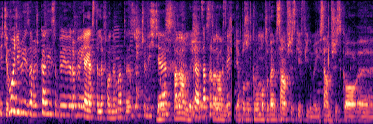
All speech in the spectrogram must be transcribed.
wiecie, młodzi ludzie zamieszkali i sobie robią jaja z telefonem, a to jest rzeczywiście No, staramy się, praca, staramy produkty. się. Ja początkowo montowałem sam wszystkie filmy i sam wszystko e,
